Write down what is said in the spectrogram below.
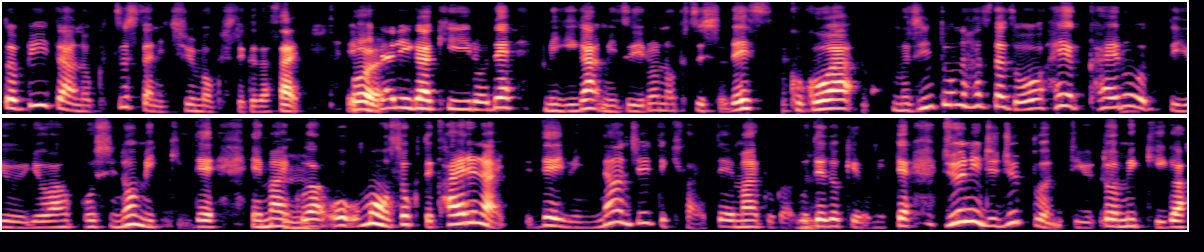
とピーターの靴下に注目してください。左が黄色で右が水色の靴下です。ここは無人島のはずだぞ早く帰ろうっていう弱腰のミッキーでえマイクは、うん、もう遅くて帰れないってデイビーに何時って聞かれてマイクが腕時計を見て、うん、12時10分って言うとミッキーが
